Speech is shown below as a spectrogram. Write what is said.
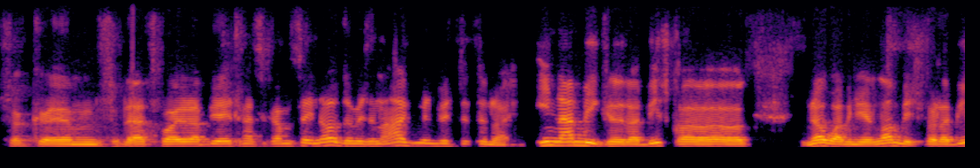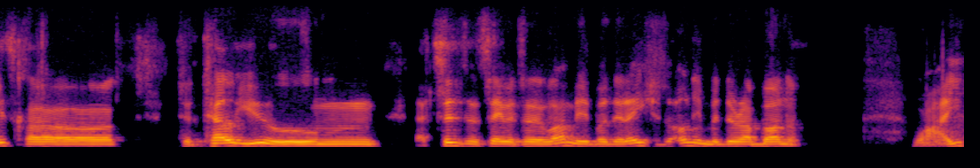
So, um, so that's why Rabbi Yechon has to come and say, no, there is an argument with the tonight. Inami, because Rabbi Yitzchak, no, I mean, Elamis for Rabbi Yitzchak to tell you um, that since they say it's a Elamis, but the Reish is only Midrabban. Why?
